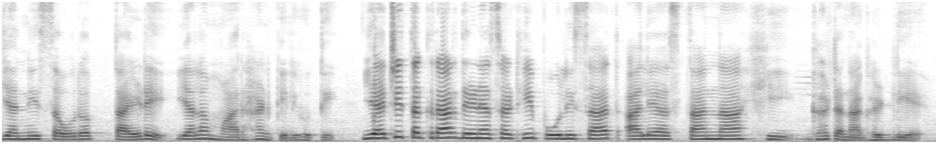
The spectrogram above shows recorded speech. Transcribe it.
यांनी सौरभ तायडे याला मारहाण केली होती. याची तक्रार देण्यासाठी पोलिसात आले असताना ही घटना घडली आहे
